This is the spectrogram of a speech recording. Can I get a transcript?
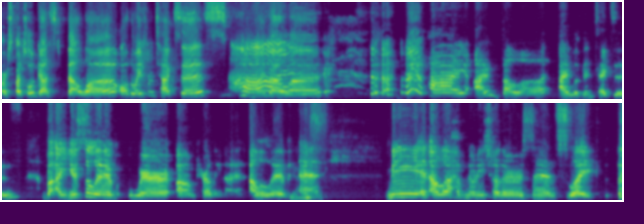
our special guest Bella, all the way from Texas. Hi, Bella. Hi, I'm Bella. I live in Texas, but I used to live where um, Carolina and Ella live, and me and Ella have known each other since like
